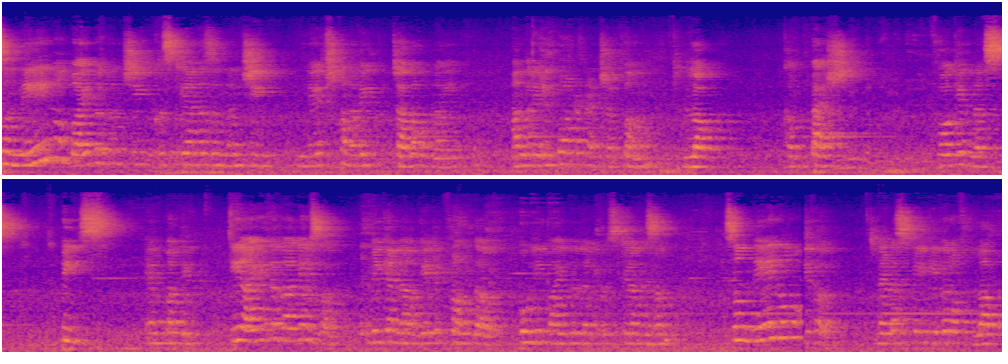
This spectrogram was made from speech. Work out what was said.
సో నేను బైబిల్ నుంచి క్రిస్టియానిజం నుంచి నేర్చుకున్నవి చాలా ఉన్నాయి. అందులో ఇంపార్టెంట్ అని చెప్తాను love compassion forgiveness peace empathy ఈ ఐదు values we can get it from the Holy Bible and Christianity so నేను let us be giver of love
